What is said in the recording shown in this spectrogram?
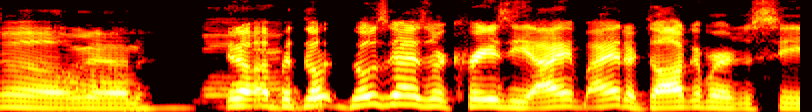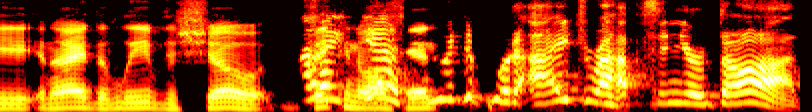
Oh, oh man, you know, but th- those guys are crazy. I I had a dog emergency and I had to leave the show. They I, can yes, hand- you had to put eye drops in your dog.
